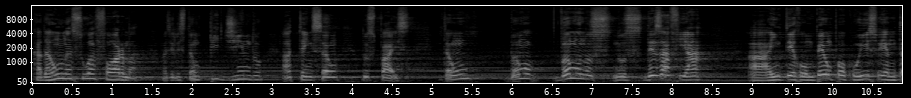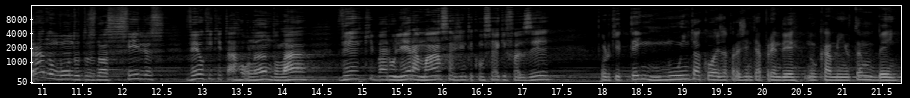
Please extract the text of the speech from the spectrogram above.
cada um na sua forma, mas eles estão pedindo a atenção dos pais. Então, vamos, vamos nos, nos desafiar a interromper um pouco isso e entrar no mundo dos nossos filhos, ver o que está rolando lá, ver que barulheira massa a gente consegue fazer, porque tem muita coisa para a gente aprender no caminho também.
